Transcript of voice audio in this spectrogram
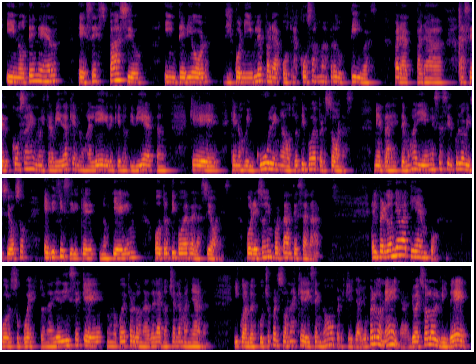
y no tener ese espacio interior disponible para otras cosas más productivas, para, para hacer cosas en nuestra vida que nos alegren, que nos diviertan, que, que nos vinculen a otro tipo de personas. Mientras estemos allí en ese círculo vicioso, es difícil que nos lleguen otro tipo de relaciones. Por eso es importante sanar. El perdón lleva tiempo, por supuesto. Nadie dice que uno puede perdonar de la noche a la mañana. Y cuando escucho personas que dicen, no, pero es que ya yo perdoné, ya yo eso lo olvidé.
